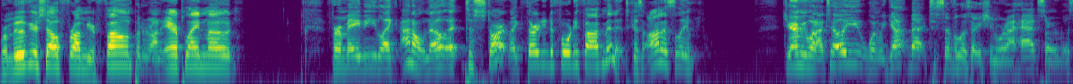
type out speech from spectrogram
remove yourself from your phone put it on airplane mode for maybe like i don't know uh, to start like 30 to 45 minutes. Because honestly Jeremy, when I tell you, when we got back to civilization where I had service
